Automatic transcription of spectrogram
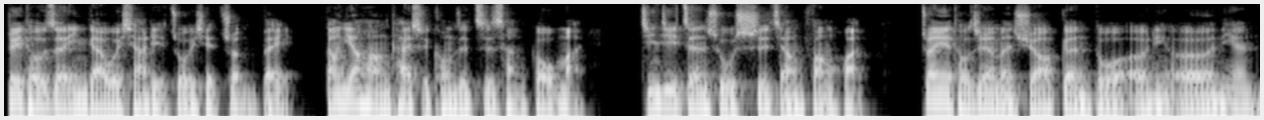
所以投资者应该为下跌做一些准备。当央行开始控制资产购买，经济增速势将放缓，专业投资人们需要更多二零二二年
